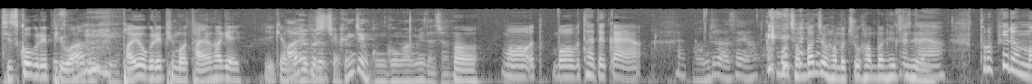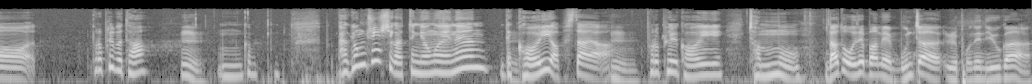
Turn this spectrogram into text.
디스코그래피와 디스코그래피. 바이오그래피 뭐 다양하게 얘기 한번 바이오그래피 해주시죠. 굉장히 궁금합니다 저는. 어, 뭐 뭐부터 될까요? 마음대로 하세요. 뭐 전반적으로 한번 쭉 한번 해주세요. 그럴까요? 프로필은 뭐 프로필부터 음, 음, 그럼 박용준 씨 같은 경우에는 근데 거의 없어요. 음. 프로필 거의 전무. 나도 어젯밤에 문자를 보낸 이유가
